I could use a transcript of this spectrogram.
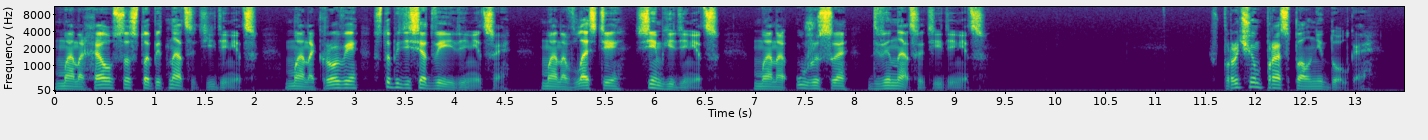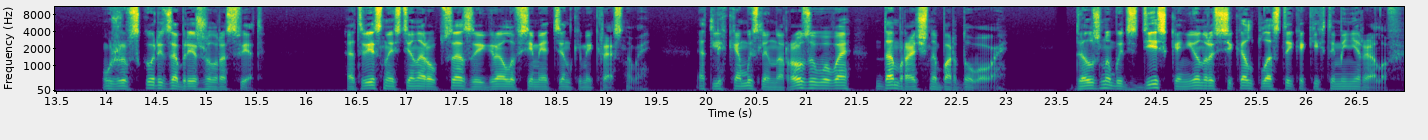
Мана хаоса 115 единиц. Мана крови 152 единицы. Мана власти 7 единиц. Мана ужаса 12 единиц. Впрочем, проспал недолго. Уже вскоре забрежил рассвет. Отвесная стена рубца заиграла всеми оттенками красного — от легкомысленно-розового до мрачно-бордового. Должно быть, здесь каньон рассекал пласты каких-то минералов.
